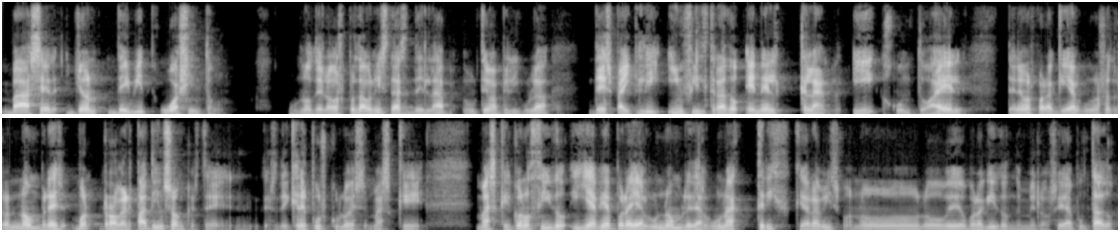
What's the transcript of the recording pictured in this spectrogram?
va a ser John David Washington, uno de los protagonistas de la última película de Spike Lee, infiltrado en el clan. Y junto a él tenemos por aquí algunos otros nombres. Bueno, Robert Pattinson, que este, desde Crepúsculo es más que más que conocido y había por ahí algún nombre de alguna actriz que ahora mismo no lo veo por aquí donde me los he apuntado,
